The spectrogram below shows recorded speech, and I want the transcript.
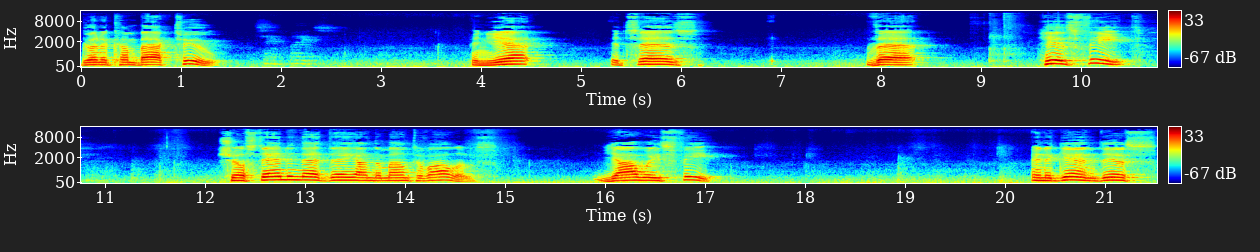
going to come back to? Same place. And yet, it says that his feet shall stand in that day on the Mount of Olives. Yahweh's feet. And again, this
